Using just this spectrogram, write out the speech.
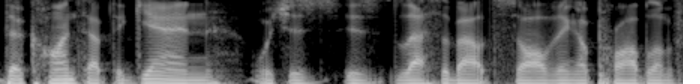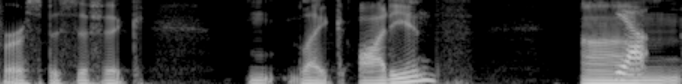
the concept again, which is is less about solving a problem for a specific like audience. Um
